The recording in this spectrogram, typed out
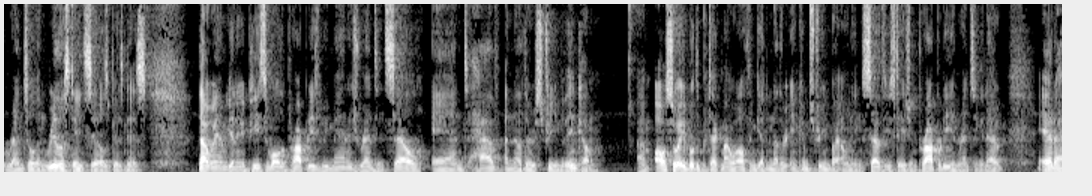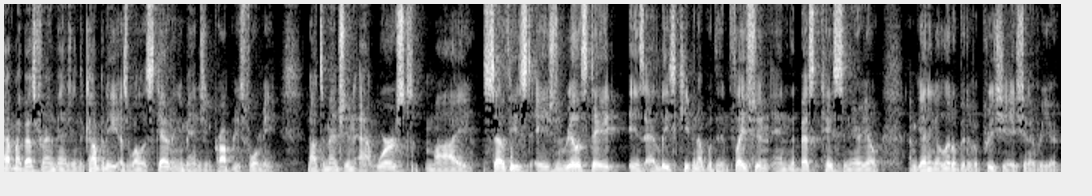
rental, and real estate sales business. That way, I'm getting a piece of all the properties we manage, rent, and sell, and have another stream of income. I'm also able to protect my wealth and get another income stream by owning Southeast Asian property and renting it out. And I have my best friend managing the company as well as scouting and managing properties for me. Not to mention, at worst, my Southeast Asian real estate is at least keeping up with inflation. And in the best case scenario, I'm getting a little bit of appreciation every year.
